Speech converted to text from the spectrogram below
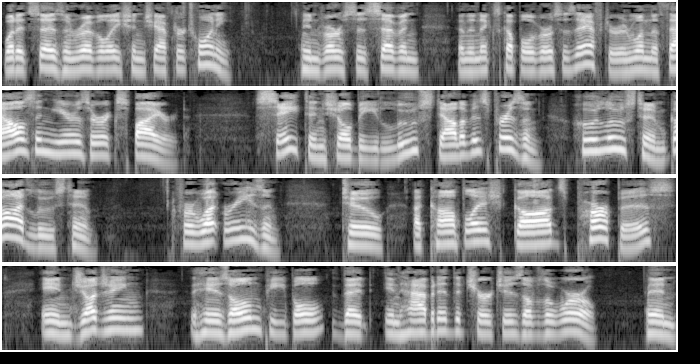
what it says in Revelation chapter 20 in verses 7 and the next couple of verses after. And when the thousand years are expired, Satan shall be loosed out of his prison. Who loosed him? God loosed him. For what reason? To accomplish God's purpose in judging his own people that inhabited the churches of the world. And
